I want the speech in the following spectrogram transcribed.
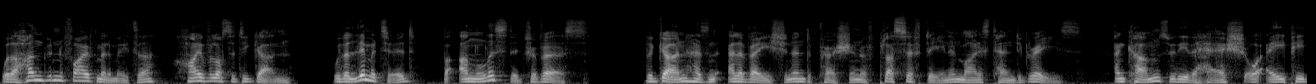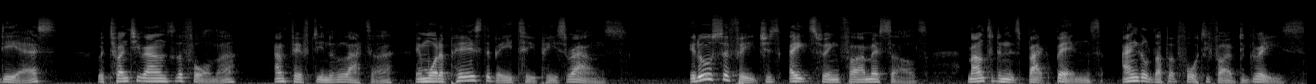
with a 105mm high velocity gun with a limited but unlisted traverse. The gun has an elevation and depression of plus 15 and minus 10 degrees, and comes with either HESH or APDS, with 20 rounds of the former and 15 of the latter in what appears to be two-piece rounds. It also features 8 swing fire missiles mounted in its back bins angled up at 45 degrees.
